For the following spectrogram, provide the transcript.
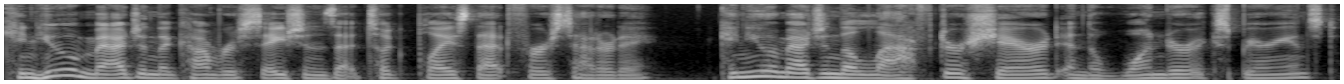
Can you imagine the conversations that took place that first Saturday? Can you imagine the laughter shared and the wonder experienced?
